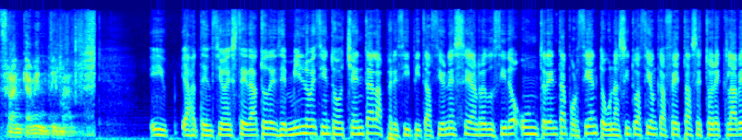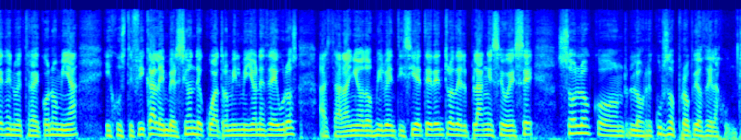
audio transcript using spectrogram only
francamente mal. Y atención a este dato, desde 1980 las precipitaciones se han reducido un 30%, una situación que afecta a sectores claves de nuestra economía y justifica la inversión de 4.000 millones de euros hasta el año 2027 dentro del plan SOS, solo con los recursos propios de la Junta.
